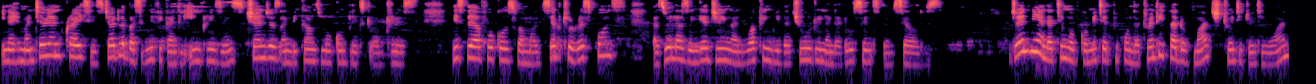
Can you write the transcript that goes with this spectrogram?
In a humanitarian crisis, child labor significantly increases, changes, and becomes more complex to address. This therefore calls for multi-sectoral response, as well as engaging and working with the children and adolescents themselves. Join me and a team of committed people on the 23rd of March 2021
